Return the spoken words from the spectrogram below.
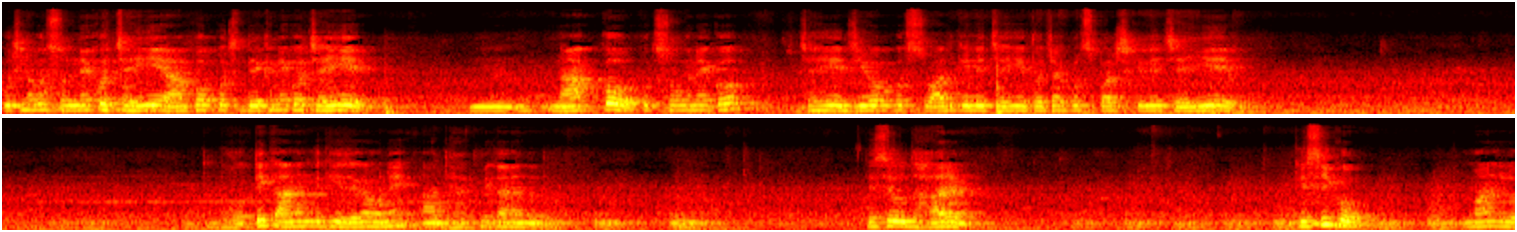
कुछ ना कुछ सुनने को चाहिए, आँखों को कुछ देखने को चाहिए नाक को कुछ सूंघने को चाहिए, जीवों को कुछ स्वाद के लिए चाहिए, त्वचा कुछ स्पर्श के लिए चाहिए। तो भौतिक आनंद की जगह उन्हें आध्यात्मिक आनंद दो। जैसे उदाहरण, किसी को मान लो,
